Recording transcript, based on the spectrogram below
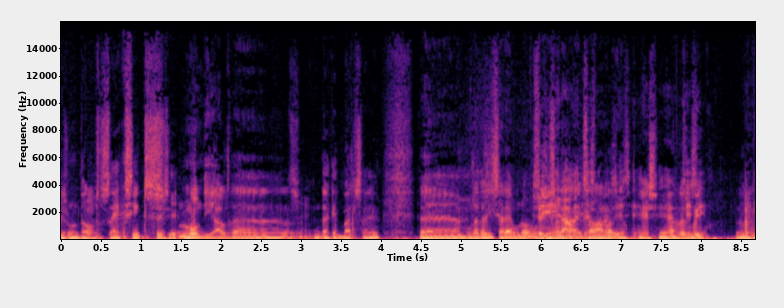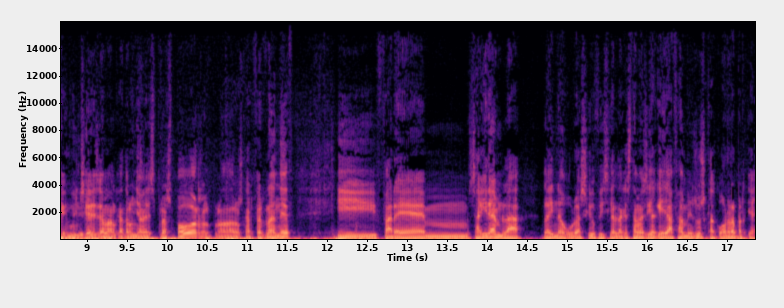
és un dels èxits Sí, sí. mundials d'aquest Barça, eh? eh? Vosaltres hi sereu, no? Sí, hi serà a la ràdio. Sí, sí, a les sí, sí. vuit. Perquè coincideix amb el Catalunya Vespre Esport, el programa de l'Òscar Fernández, i farem... seguirem la, la inauguració oficial d'aquesta masia que ja fa mesos que corre, perquè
